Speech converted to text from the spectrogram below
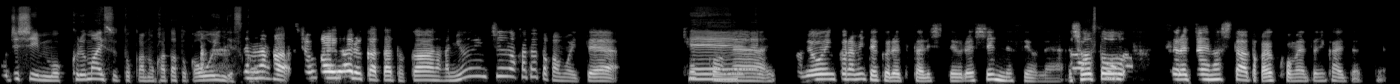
ご自身も車椅子とかの方とか多いんですか、でもなんか、障害がある方とか、なんか入院中の方とかもいて、結構ね、病院から見てくれてたりして嬉しいんですよね。消灯されちゃいましたとかよくコメントに書いてあって。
